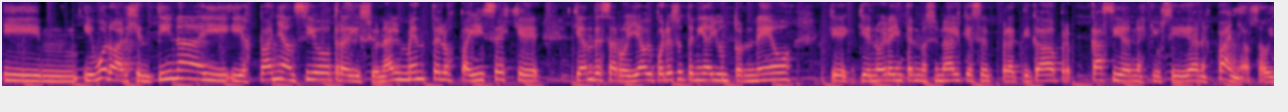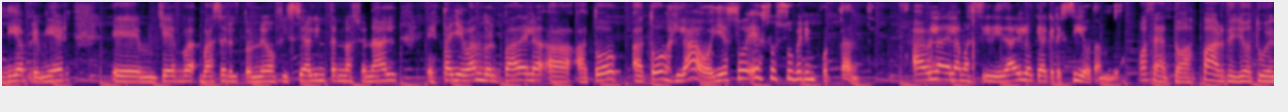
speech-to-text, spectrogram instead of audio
y, bueno, Argentina y, España han sido tradicionalmente los países que, que, han desarrollado y por eso tenía ahí un torneo que, que, no era internacional, que se practicaba casi en exclusividad en España. O sea, hoy día Premier, eh, que va, a ser el torneo oficial internacional, está llevando el pádel a, a, a, a todos lados y eso, eso es súper importante habla de la masividad y lo que ha crecido también. O sea, en todas partes. Yo estuve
